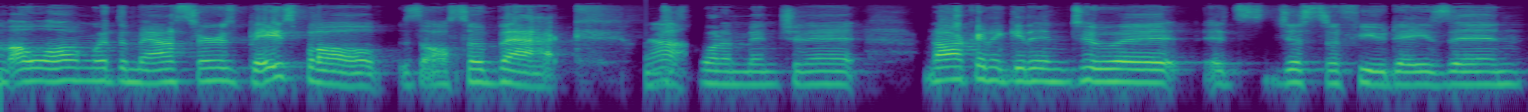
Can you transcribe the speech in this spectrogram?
Along with the Masters, baseball is also back. Yeah. Just want to mention it. Not going to get into it. It's just a few days in,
